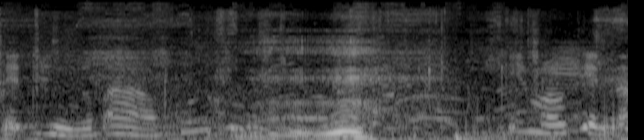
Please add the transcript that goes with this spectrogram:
เด็ดถึงหรือเปล่าอืมพี่มองเห็นอะไร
